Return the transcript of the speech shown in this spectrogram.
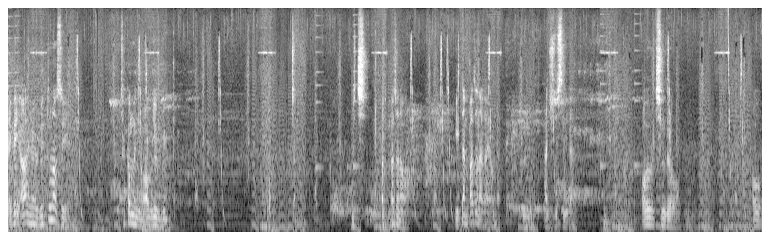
레벨이 아 야 왜 또 나왔어 얘? 잠깐만요. 아왜 왜, 자, 그렇지 빠, 빠져나와. 일단 빠져나가요. 음 아주 좋습니다. 어우 징그러워. 어우.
